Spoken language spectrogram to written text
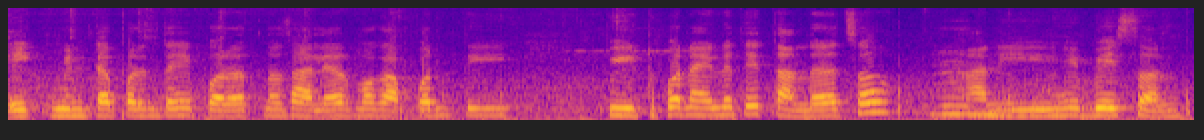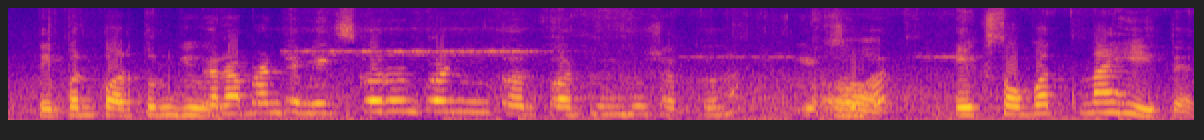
एक मिनिटापर्यंत हे परतणं झाल्यावर मग आपण ती पीठ पण आहे ना ते तांदळाचं. आणि हे बेसन ते पण परतून घेऊ. तर आपण ते मिक्स करून पण कर- परतून घेऊ शकतो ना? एक सोबत? अ, एक सोबत नाही ते.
